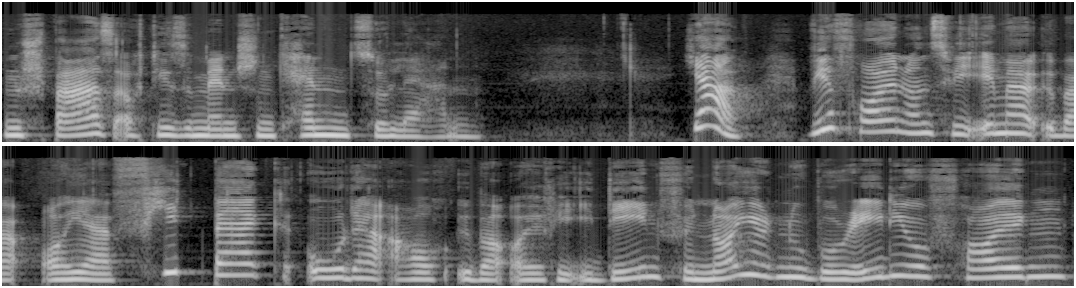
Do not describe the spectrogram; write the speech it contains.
einen Spaß, auch diese Menschen kennenzulernen. Ja, wir freuen uns wie immer über euer Feedback oder auch über eure Ideen für neue Nubo Radio Folgen.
